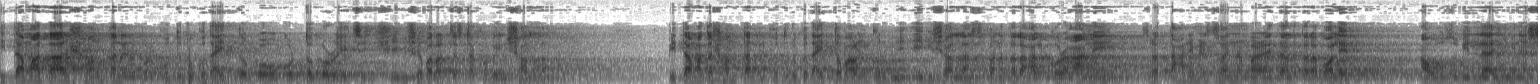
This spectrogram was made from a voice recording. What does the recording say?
পিতামাতার সন্তানের উপর কতটুকু দায়িত্ব ও কর্তব্য রয়েছে, সেই বিষয়ে বলার চেষ্টা করব ইনশাল্লাহ পিতামাতা সন্তানকে কতটুকু দায়িত্ব পালন করবে, এই বিষয়ে আল্লাহ সুবাহ তালা আল কোরআনে সুরাত তাহারিমের ছয় নম্বর আয়তে আল্লাহ তালা বলেন, আউযু বিল্লাহি মিনাশ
